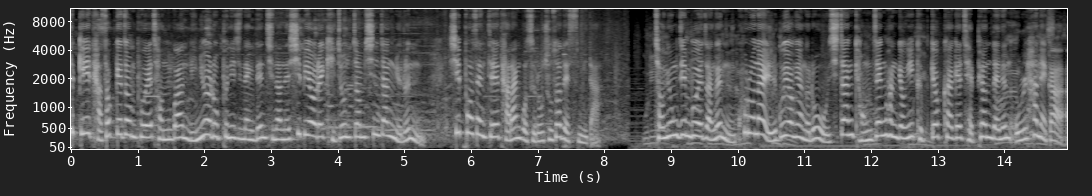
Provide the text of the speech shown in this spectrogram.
특히 5개 점포의 전관 리뉴얼 오픈이 진행된 지난해 12월의 기존점 신장률은 10%에 달한 것으로 조사됐습니다. 정용진 부회장은 코로나19 영향으로 시장 경쟁 환경이 급격하게 재편되는 올 한 해가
